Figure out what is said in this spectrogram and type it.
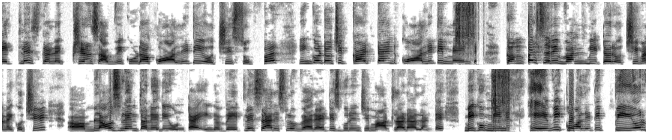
వెయిట్లెస్ కలెక్షన్స్ అవి కూడా క్వాలిటీ వచ్చి సూపర్ ఇంకోటి వచ్చి cut and quality maintain compulsory one metre వచ్చి మనకి వచ్చి బ్లౌజ్ లెంత్ అనేది ఉంటాయి. ఇంకా వెయిట్లెస్ శారీస్లో వెరైటీస్ గురించి మాట్లాడాలంటే మీకు mini heavy quality pure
